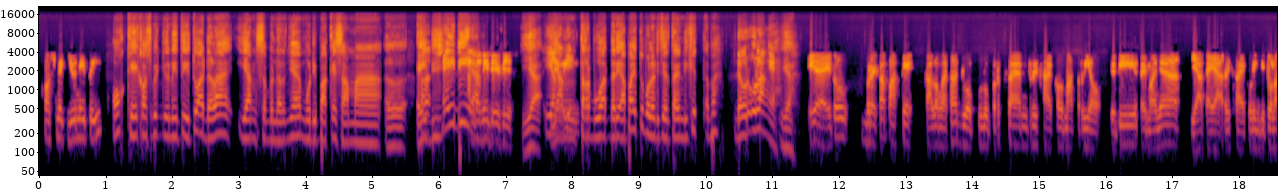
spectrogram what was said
Cosmic Unity. Oke, Cosmic Unity itu adalah yang sebenarnya mau dipakai sama eh, AD. Eh, AD ya? Anthony Davis. Iya, yang- yang terbuat dari apa itu boleh diceritain dikit apa? Daur ulang ya? Iya. Iya, itu mereka pakai kalau nggak salah 20% recycle material. Jadi temanya ya kayak recycling gitulah,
